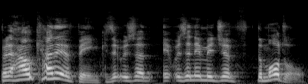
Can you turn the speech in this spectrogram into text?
But how can it have been? Because it was an it was an image of the model.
